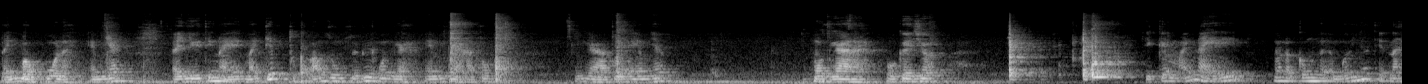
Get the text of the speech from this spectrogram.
đánh bầu cua này em nhé. Đấy như tiếng này máy tiếp tục báo rung dưới biết con gà em cái gà tôi. cái gà tôi em nhé. Một gà này ok chưa? Thì cái máy này ấy, nó là công nghệ mới nhất hiện nay.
